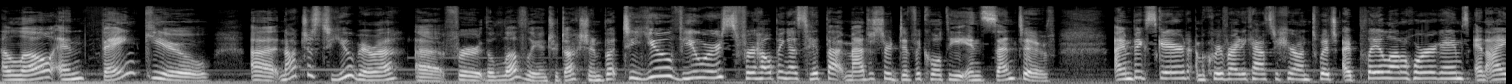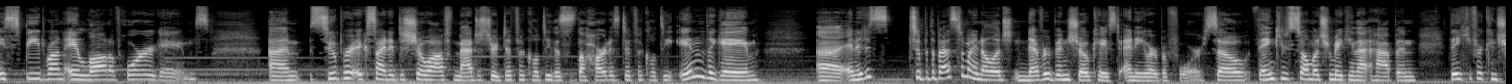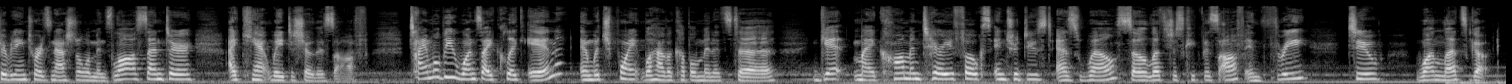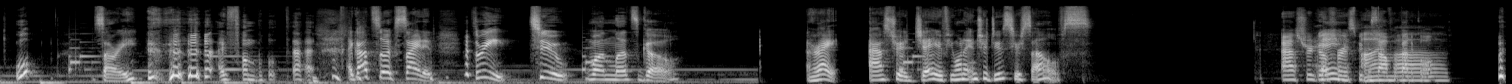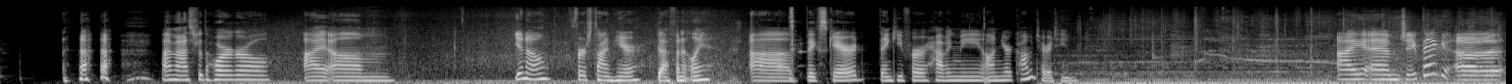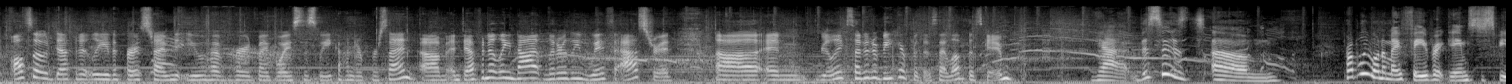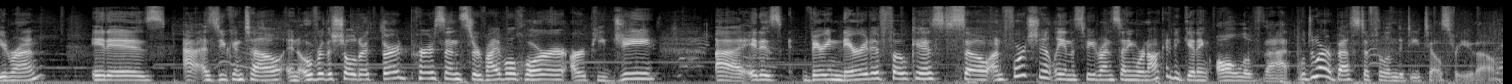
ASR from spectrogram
Hello and thank you. Uh, not just to you, Vera, uh, for the lovely introduction, but to you, viewers, for helping us hit that Magister difficulty incentive. I'm Big Scared. I'm a queer variety caster here on Twitch. I play a lot of horror games and I speedrun a lot of horror games. I'm super excited to show off Magister difficulty. This is the hardest difficulty in the game. Uh, and it is, to the best of my knowledge, never been showcased anywhere before. So thank you so much for making that happen. Thank you for contributing towards National Women's Law Center. I can't wait to show this off. Time will be once I click in, at which point we'll have a couple minutes to get my commentary folks introduced as well. So let's just kick this off in three, two, one, let's go. Oop, sorry. I fumbled that. I got so excited. Three, two, one, let's go. All right, Astrid, Jay, if you want to introduce yourselves. Astrid, go Hey, first because I'm, alphabetical. uh, I'm Astrid the Horror Girl. I um you know, first time here, definitely. Uh big scared. Thank you for having me on your commentary team. I am Jaypeg. Uh, also, definitely the first time that you have heard my voice this week, 100%. Um, and definitely not literally with Astrid. Uh, and really excited to be here for this. I love this game. Yeah, this is um, probably one of my favorite games to speedrun. It is, as you can tell, an over the shoulder third person survival horror RPG. Uh, it is very narrative focused, so unfortunately, in the speedrun setting, we're not going to be getting all of that. We'll do our best to fill in the details for you, though.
